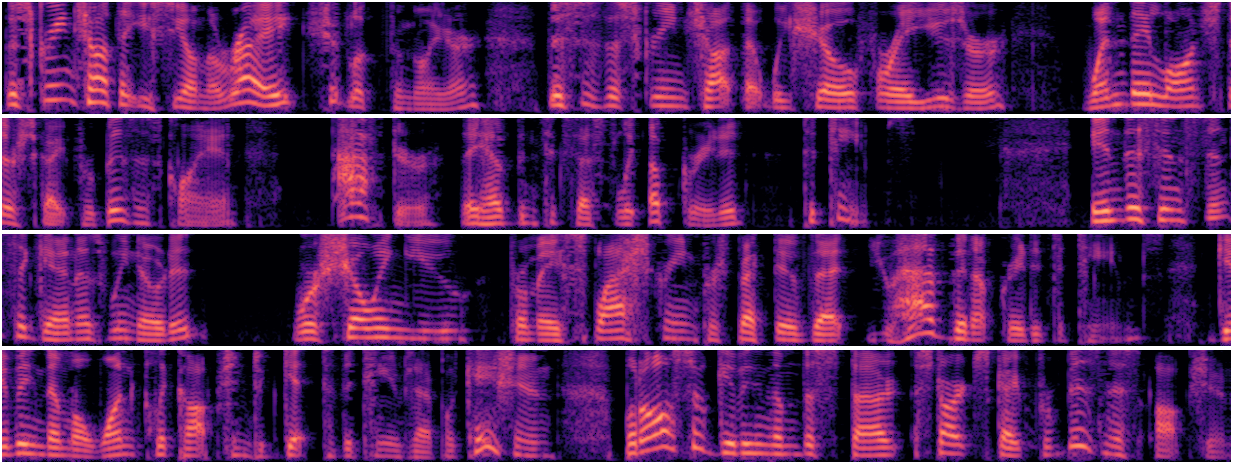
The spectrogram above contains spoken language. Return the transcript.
The screenshot that you see on the right should look familiar. This is the screenshot that we show for a user when they launch their Skype for Business client after they have been successfully upgraded to Teams. In this instance, again, as we noted, we're showing you from a splash screen perspective that you have been upgraded to Teams, giving them a one-click option to get to the Teams application, but also giving them the Start, start Skype for Business option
